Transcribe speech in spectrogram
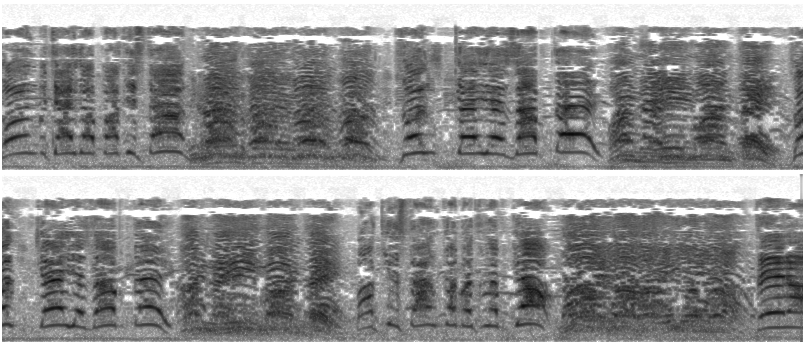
कौन बचाएगा पाकिस्तान? जुल्म के ये जाब्ते। हम नहीं मानते जुल्म के ये जाब्ते। हम नहीं मानते पाकिस्तान का मतलब क्या? तेरा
